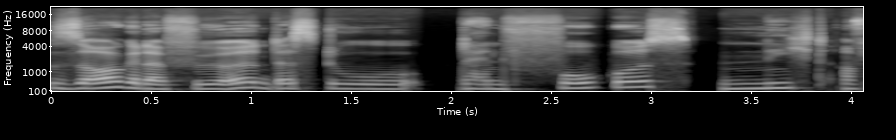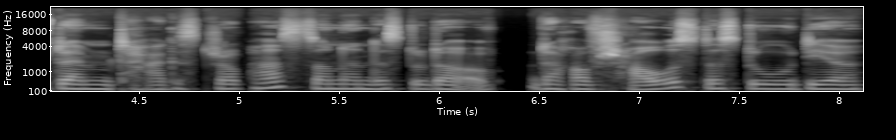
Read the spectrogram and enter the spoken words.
Sorge dafür, dass du deinen Fokus nicht auf deinem Tagesjob hast, sondern dass du darauf, darauf schaust, dass du dir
